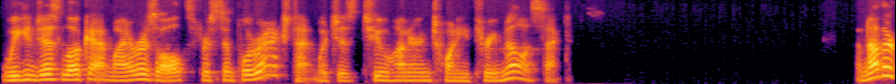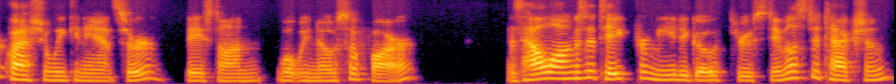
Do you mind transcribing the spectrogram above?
we can just look at my results for simple reaction time, which is 223 milliseconds. Another question we can answer based on what we know so far is how long does it take for me to go through stimulus detection,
